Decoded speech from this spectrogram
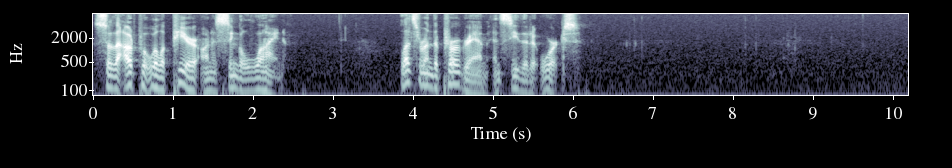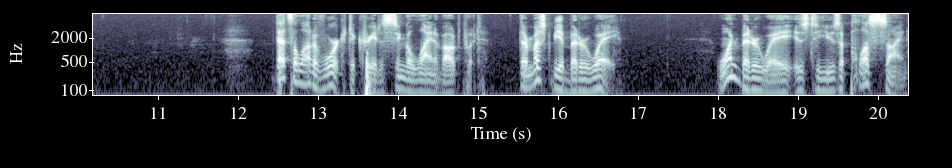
so the output will appear on a single line. Let's run the program and see that it works. That's a lot of work to create a single line of output. There must be a better way. One better way is to use a plus sign.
